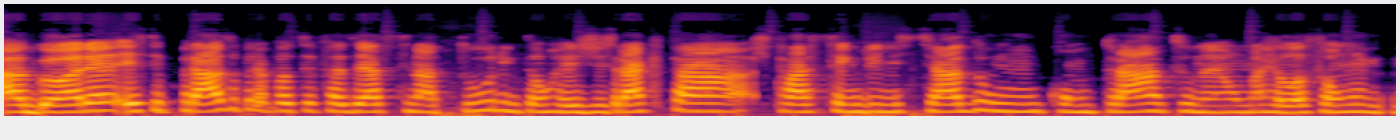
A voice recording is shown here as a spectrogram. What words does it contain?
agora, esse prazo para você fazer a assinatura, então registrar que está tá sendo iniciado um contrato, né, uma relação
